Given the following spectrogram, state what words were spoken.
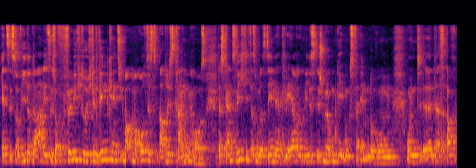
jetzt ist er wieder da, jetzt ist er völlig durch den Wind, kennt sich überhaupt nicht aus, das war durchs Krankenhaus. Das ist ganz wichtig, dass man das denen erklärt, wie das ist mit der Umgebungsveränderung und äh, dass auch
